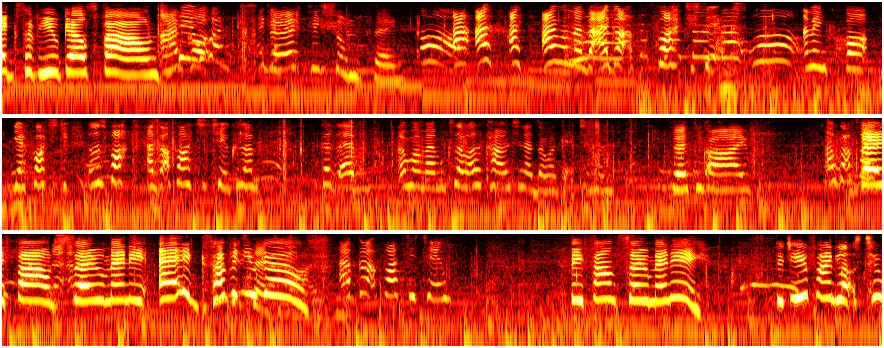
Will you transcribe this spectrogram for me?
eggs have you girls found? I've got 30 something. I, I, I, I remember I got 46. I mean, four, yeah, 42. It was four, I got 42 because I'm, because um, I remember because I was counting, I don't want to get to them. 35. I've got They found so many eggs, haven't you girls? I've got 42. They found so many. Did you find lots too,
